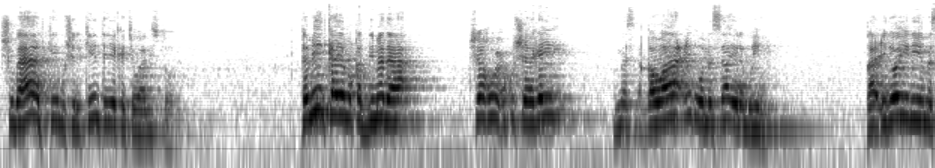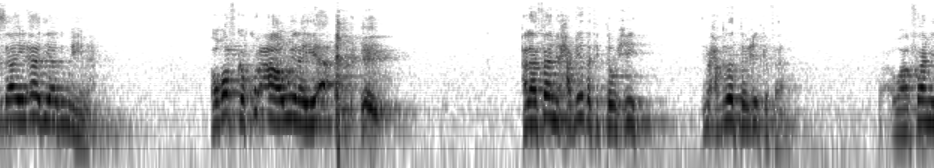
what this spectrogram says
shubahaadkii mushrikiinta iyo ka jawaabistooda. Tamhiidka iyo muqadimada sheekhu wuxuu ku sheegay qawaacid wa masaa'ila muhima. Qaacidooyin iyo masaa'il aada iyo aada u muhima. Oo qofka ku caawinaya calaa fahmi xaqiiqati tawxiid inuu xaqiiqada tawxiid ka fahmo. Waa fahmi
